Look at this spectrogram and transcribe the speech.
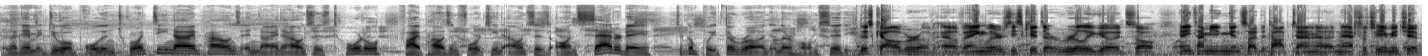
The dynamic duo pulled in 29 pounds and 9 ounces total, 5 pounds and 14 ounces on Saturday to complete the run in their home city. This caliber of, of anglers, these kids are really good, so anytime you can get inside the top 10 at a national championship,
